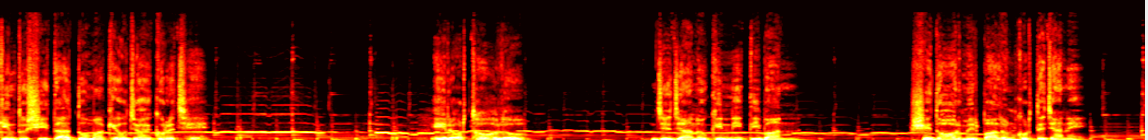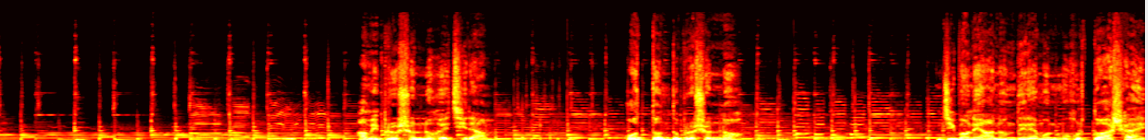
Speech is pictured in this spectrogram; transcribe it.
কিন্তু সীতা তোমাকেও জয় করেছে। এর অর্থ হল, যে জানকী নীতিবান, সে ধর্মের পালন করতে জানে। আমি প্রসন্ন হয়েছিলাম। অত্যন্ত প্রসন্ন। জীবনে আনন্দের এমন মুহূর্ত আসায়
